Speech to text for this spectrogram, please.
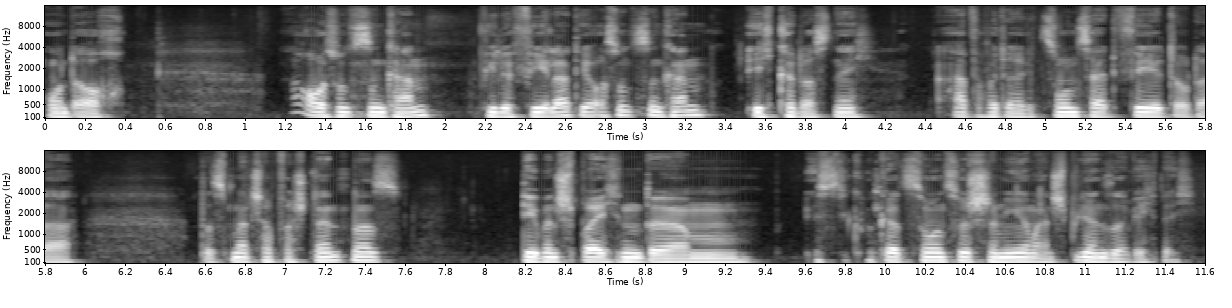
und auch ausnutzen kann. Viele Fehler, die er ausnutzen kann. Ich könnte das nicht. Einfach weil die Reaktionszeit fehlt oder das Matchup-Verständnis. Dementsprechend ähm, ist die Kommunikation zwischen mir und meinen Spielern sehr wichtig.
